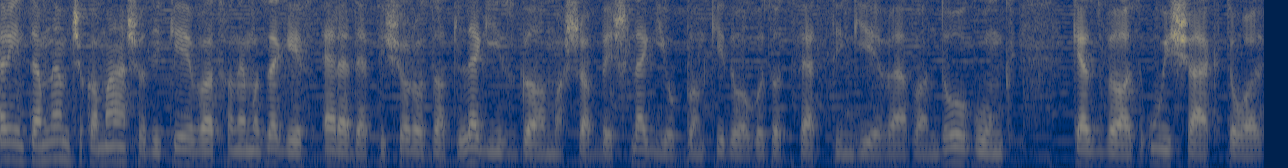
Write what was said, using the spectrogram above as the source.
Szerintem nem csak a második évad, hanem az egész eredeti sorozat legizgalmasabb és legjobban kidolgozott settingjével van dolgunk, kezdve az újságtól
